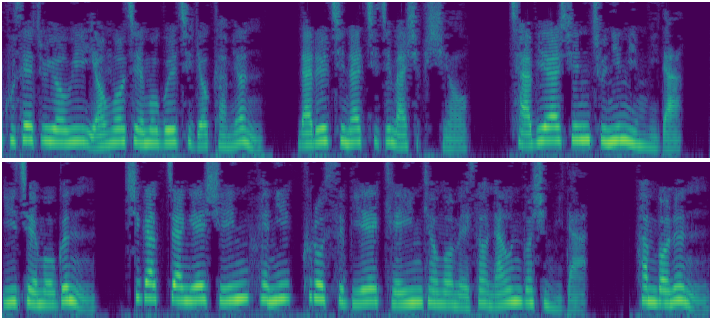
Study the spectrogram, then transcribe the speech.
구세주여의 영어 제목을 직역하면 나를 지나치지 마십시오. 자비하신 주님입니다. 이 제목은 시각장애 시인 회니 크로스비의 개인 경험에서 나온 것입니다. 한 번은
